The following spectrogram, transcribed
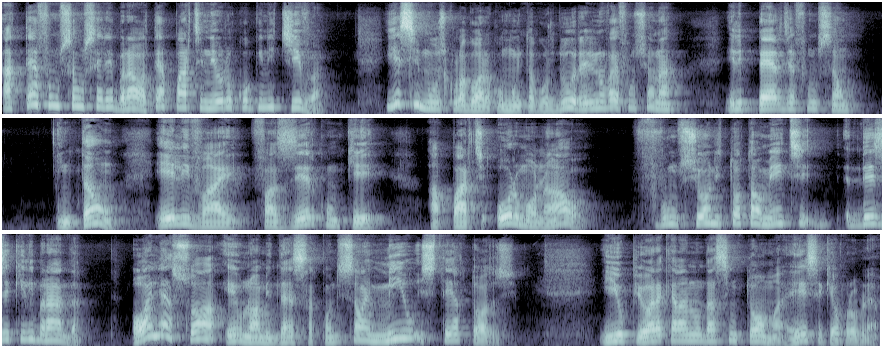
até a função cerebral, até a parte neurocognitiva. E esse músculo agora com muita gordura, ele não vai funcionar. Ele perde a função. Então, ele vai fazer com que a parte hormonal funcione totalmente desequilibrada. Olha só, o nome dessa condição é mioesteatose. E o pior é que ela não dá sintoma, esse que é o problema.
